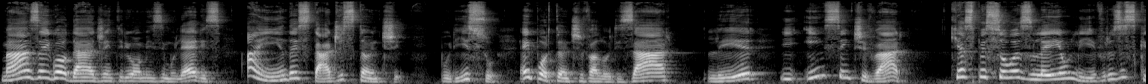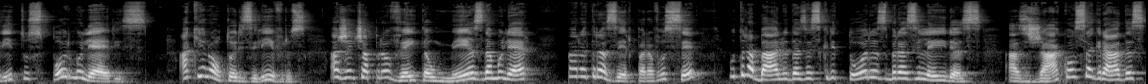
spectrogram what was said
mas a igualdade entre homens e mulheres ainda está distante. Por isso, é importante valorizar, ler e incentivar que as pessoas leiam livros escritos por mulheres. Aqui no Autores e Livros, a gente aproveita o mês da mulher para trazer para você o trabalho das escritoras brasileiras, as já consagradas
